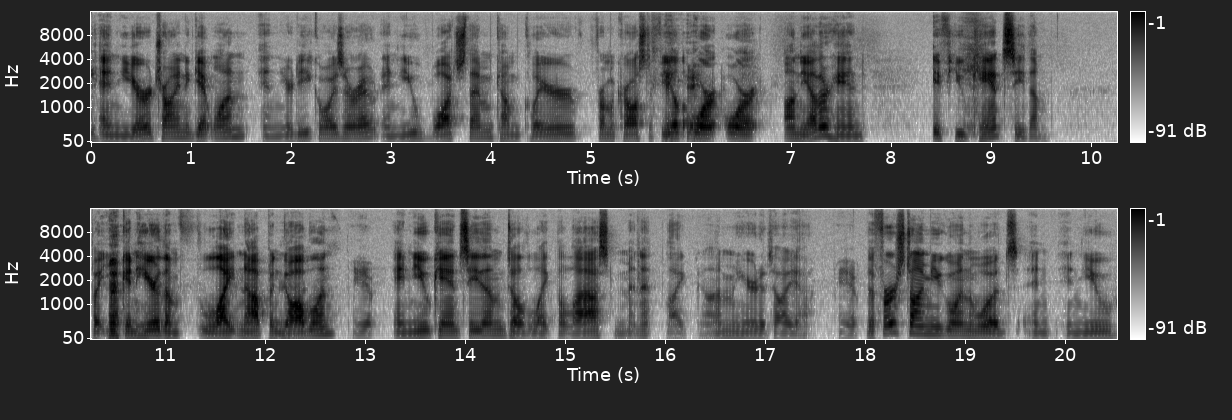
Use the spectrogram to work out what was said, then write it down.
on and you're trying to get one, and your decoys are out, and you watch them come clear from across the field, or or on the other hand, if you can't see them, but you can hear them lighting up and gobbling, Yep. and you can't see them till like the last minute, like I'm here to tell you, Yep. the first time you go in the woods and and you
